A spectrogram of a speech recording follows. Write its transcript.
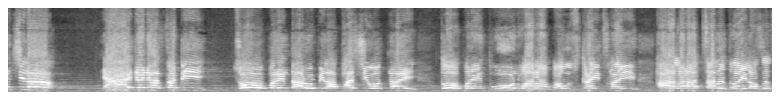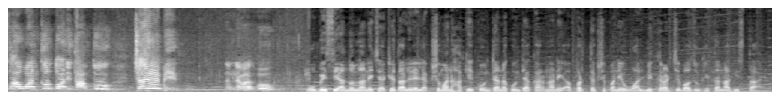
सूर्यवंशीला न्याय देण्यासाठी जोपर्यंत आरोपीला फाशी होत नाही तोपर्यंत ऊन वारा पाऊस काहीच नाही. हा लढा चालत राहील असंच आव्हान करतो आणि थांबतो. जय भीम. धन्यवाद भाऊ. ओबीसी आंदोलनाने चर्चेत आलेले लक्ष्मण हाके कोणत्या ना कोणत्या कारणाने अप्रत्यक्षपणे वाल्मिक कराडची बाजू घेताना दिसत आहे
